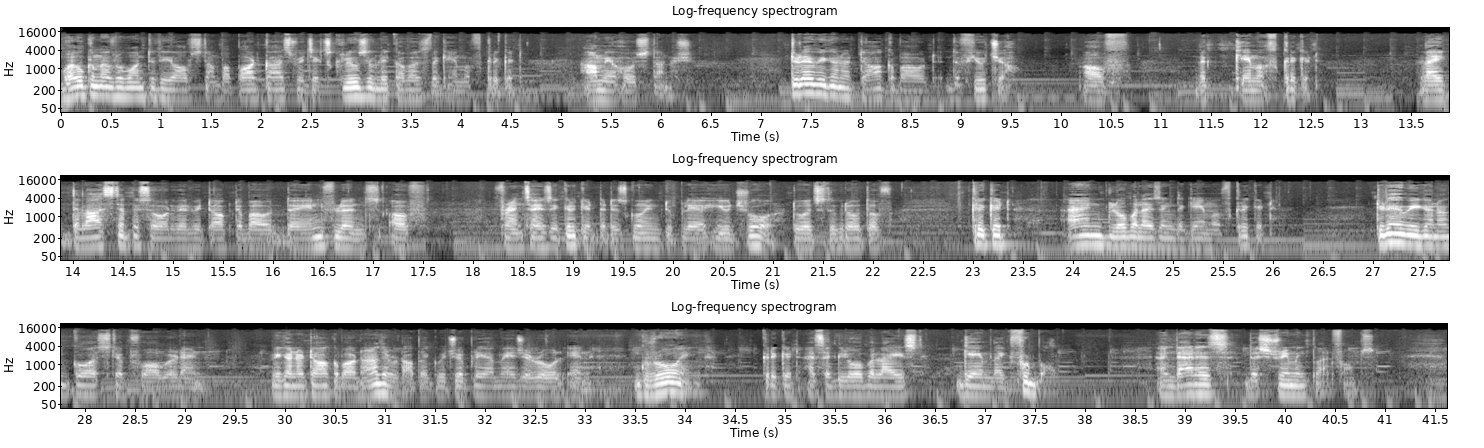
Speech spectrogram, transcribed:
Welcome everyone to the Off Stumper podcast, which exclusively covers the game of cricket. I'm your host Tanush. Today we're gonna talk about the future of the game of cricket. Like the last episode where we talked about the influence of franchise cricket that is going to play a huge role towards the growth of cricket and globalizing the game of cricket. Today we're gonna go a step forward and we're going to talk about another topic which will play a major role in growing cricket as a globalized game like football, and that is the streaming platforms.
